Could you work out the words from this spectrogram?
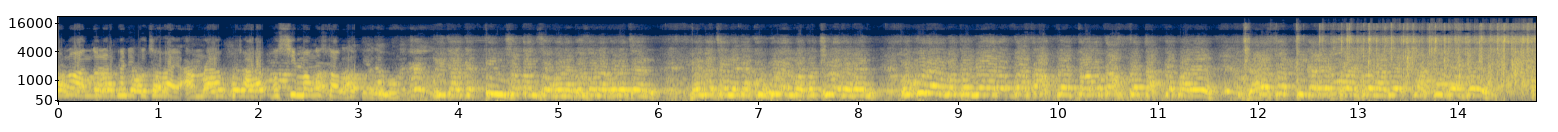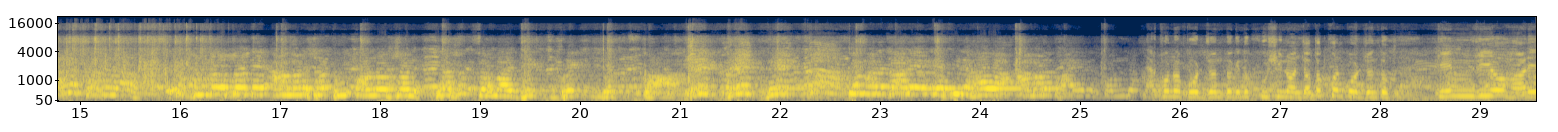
কোনো আন্দোলনকারী কিছু হয় আমরা সারা পশ্চিমবঙ্গ স্তব্ধ করে দেবো। তিন শতাংশ ঘোষণা করেছেন। ভেবেছেন এটা কুকুরের মতো ছুড়ে দেবেন। কুকুরের দুজনে আমার সাথে অনশন সময় ঠিক ঠিক ঠিক ঠিক ঠিক তোমার ঘরে এসির হাওয়া আমার ভাইয়ের বন্ধ এখনও পর্যন্ত কিন্তু খুশি নন। যতক্ষণ পর্যন্ত কেন্দ্রীয় হারে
